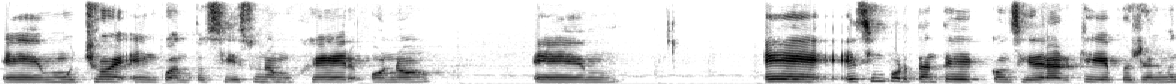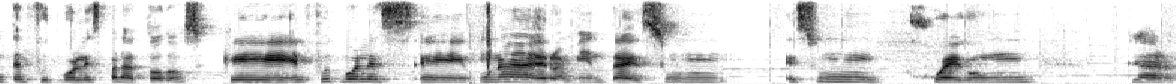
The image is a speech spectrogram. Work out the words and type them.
eh, mucho en cuanto si es una mujer o no. Eh, eh, es importante considerar que pues realmente el fútbol es para todos, que el fútbol es eh, una herramienta, es un, es un juego, un, Claro.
